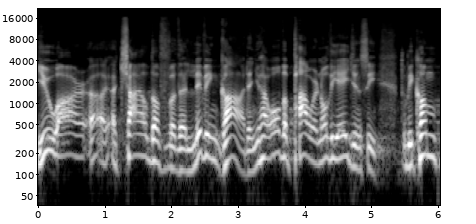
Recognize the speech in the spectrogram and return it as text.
You are a, a child of the living God and you have all the power and all the agency to become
